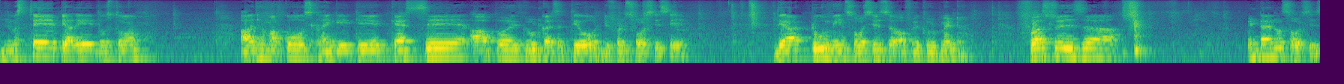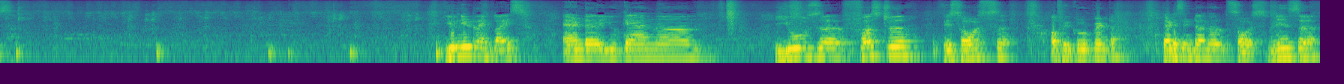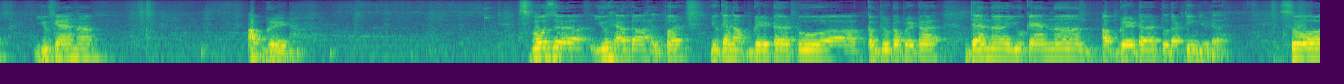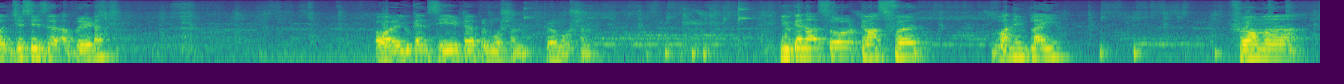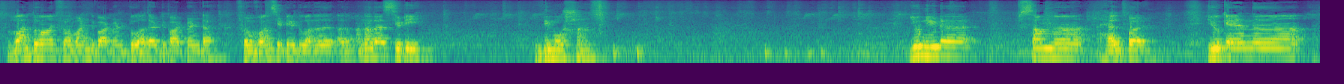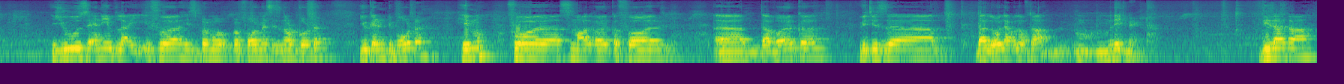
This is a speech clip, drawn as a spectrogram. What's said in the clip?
नमस्ते प्यारे दोस्तों। आज हम आपको सिखाएँगे कि कैसे आप रिक्रूट कर सकते हो डिफरेंट सोर्सेज से। There are two main sources of recruitment first is internal sources you need the employees. And uh, you can um, use uh, first resource of recruitment that is internal source. Means uh, you can uh, upgrade. Suppose uh, you have the helper you can upgrade uh, to uh, computer operator then you can upgrade to the team leader. So this is upgrade or you can see it uh, promotion promotion. You can also transfer one employee from uh, one branch from one department to other department uh, from one city to another uh, another city. Demotion. You need uh, some uh, helper you can uh, use any employee if uh, his performance is not good you can demote him for uh, small work for uh, the work which is uh, the low level of the management. These are the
